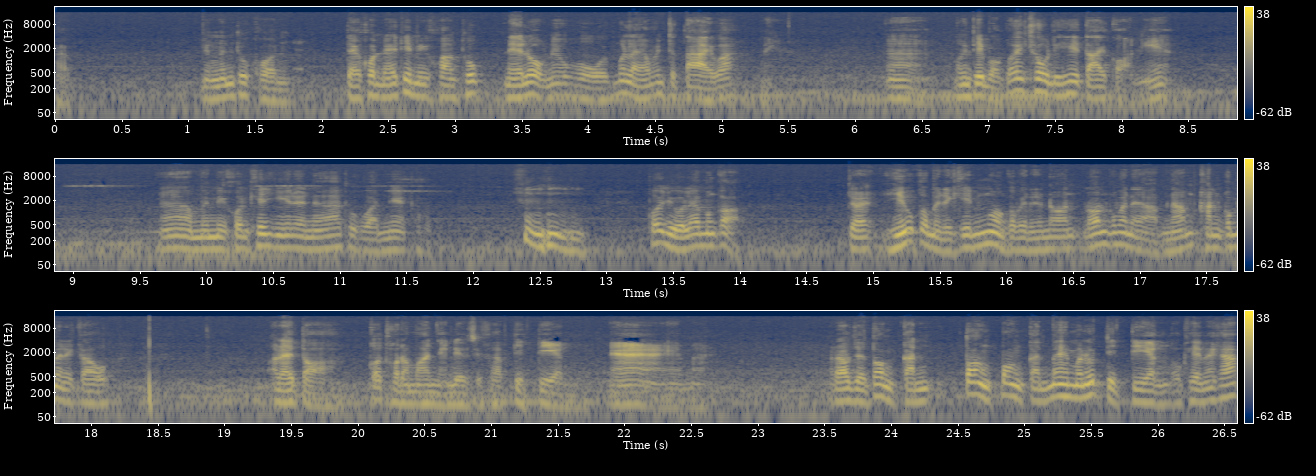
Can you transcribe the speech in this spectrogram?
ครับ อย่างนั้นทุกคน แต่คนไหนที่มีความทุกข์ในโลกนี้โอ้โหเมื่อไหร่มันจะตายวะอ่าบางทีบอกว่าโชคดีที่ตายก่อนเงี้ยอ่ามันมีคนคิดอย่างนี้เลยนะทุกวันเนี่ยครับเพราะอยู่แล้วมันก็ จะหิวก็ไม่ได้กินง่วงก็ไม่ได้นอน ร้อนก็ไม่ได้อาบน้ำคันก็ไม่ได้เกาอะไรต่อ ก็ทรมานอย่างเดียวสิครับ ติดเตียงอ่าเห็นไหม เราจะต้องกันต้องป้องกันไม่ให้มนุษย์ติดเตียง โอเคไหมครับ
